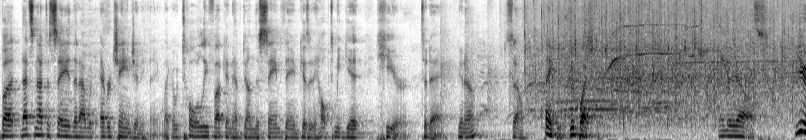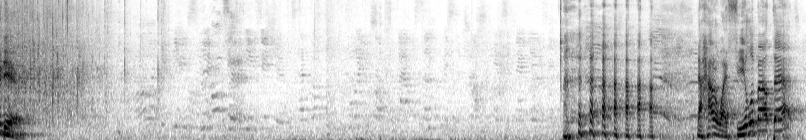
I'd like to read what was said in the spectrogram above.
but that's not to say that I would ever change anything. Like I would totally fucking have done the same thing because it helped me get here today, you know? So, thank you. Good question. Anybody else? You, dear. now, how do I feel about that?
